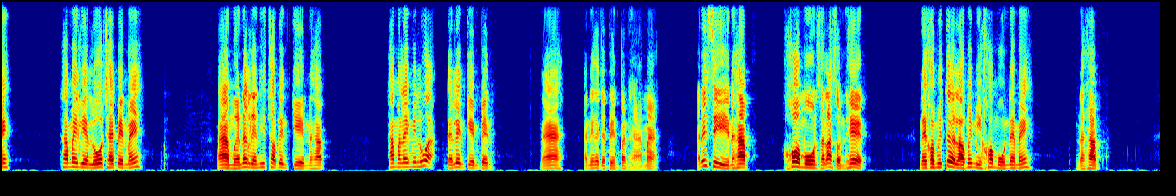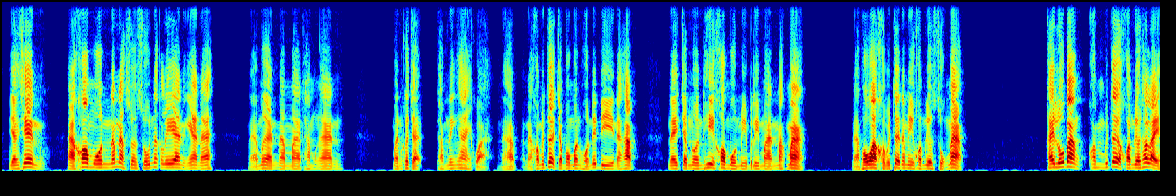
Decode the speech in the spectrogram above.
ถ้าไม่เรียนรู้ใช้เป็นไหมอ่าเหมือนนักเรียนที่ชอบเล่นเกมนะครับทำอะไรไม่รู้แต่เล่นเกมเป็นนะอันนี้ก็จะเป็นปัญหามาก อันที่สี่นะครับ ข้อมูลสารสนเทศ ในคอมพิวเตอร์เราไม่มีข้อมูลได้ไหมนะครับ อย่างเช่นข้อมูลน้ำหนักส่วนสูงนักเรียนอย่างเงี้ยนะนะเมื่อนำมาทำงานมันก็จะทำได้ง่ายกว่านะครับนะคอมพิวเตอร์จะประมวลผลได้ดีนะครับ ในจำนวนที่ข้อมูลมีปริมาณมาก ๆ นะเพราะว่าคอมพิวเตอร์นั้นมีความเร็วสูงมาก ใครรู้บ้างคอมพิวเตอร์ความเร็วเท่าไหร่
